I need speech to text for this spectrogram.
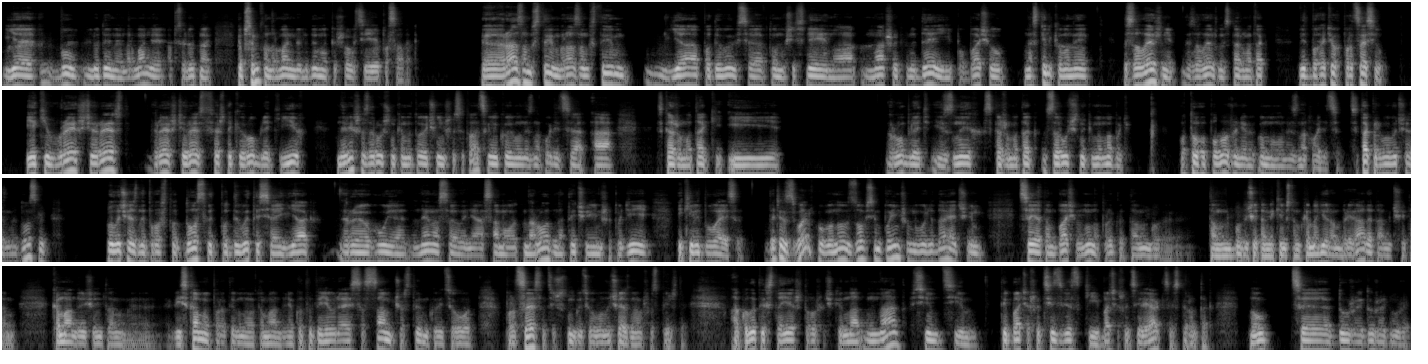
я був людиною нормальною, абсолютно, абсолютно нормальною людиною пішов з цієї посади. Е, Разом з тим, разом з тим, я подивився в тому числі на наших людей і побачив, наскільки вони залежні, залежні, скажімо так, від багатьох процесів, які врешті-решт, врешті-решт, все ж таки роблять їх не лише заручниками тої чи іншої ситуації, в якої вони знаходяться, а, скажімо так, і роблять із них, скажімо так, заручниками, мабуть, отого положення, в якому вони знаходяться. Це також величезний досвід, величезний просто досвід подивитися, як реагує не населення, а саме от народ на ті чи інші події, які відбуваються. Десь зверху воно зовсім по-іншому виглядає, чим це я там бачив. Ну, наприклад, там, е, там будучи там якимсь там командиром бригади, там чи там командуючим там е, військами оперативного командування, коли ти являєшся сам частинкою цього процесу, це частинкою цього величезного суспільства. А коли ти стаєш трошечки над, над всім цим, ти бачиш оці зв'язки, бачиш оці реакції, скажімо так. Ну, це дуже дуже дуже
